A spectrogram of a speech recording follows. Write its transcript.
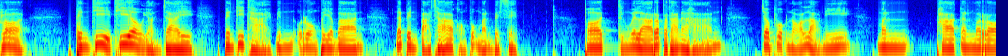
คลอด เป็นที่เที่ยวหย่อนใจ เป็นที่ถ่ายเป็นโรงพยาบาล และเป็นป่าช้าของพวกมันเบ็ดเสร็จ พอถึงเวลารับประทานอาหาร เจ้าพวกหนอนเหล่านี้ มันพากันมารอ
